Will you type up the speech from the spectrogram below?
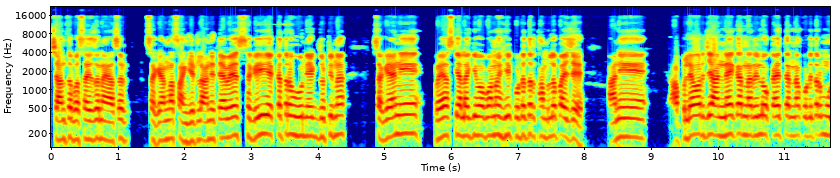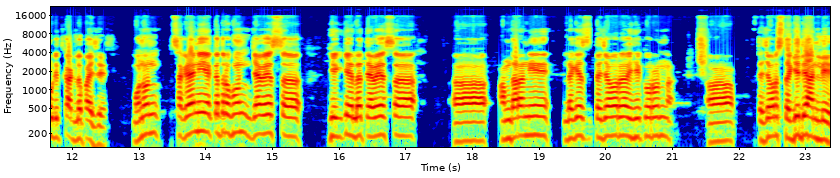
शांत बसायचं नाही असं सगळ्यांना सांगितलं. आणि त्यावेळेस सगळी एकत्र होऊन एकजुटीनं सगळ्यांनी प्रयास केला की बाबानो हे कुठं तर थांबलं पाहिजे. आणि आपल्यावर जे अन्याय करणारे लोक आहेत त्यांना कुठेतरी मोडीत काढलं पाहिजे. म्हणून सगळ्यांनी एकत्र होऊन ज्यावेळेस हे केलं त्यावेळेस अं, आमदारांनी लगेच त्याच्यावर हे करून त्याच्यावर स्थगिती आणली.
